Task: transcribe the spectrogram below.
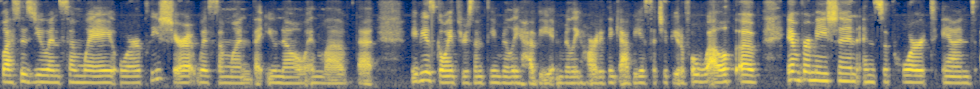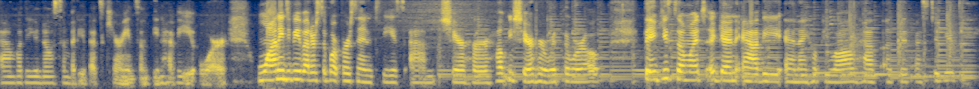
blesses you in some way, or please share it with someone that you know and love that maybe is going through something really heavy and really hard. I think Abby is such a beautiful wealth of information and support. And um, whether you know somebody that's carrying something heavy or wanting to be a better support person, please um, share her. Help me share her with the world. Thank you so much again, Abby. And I hope you all have a good rest of your day.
